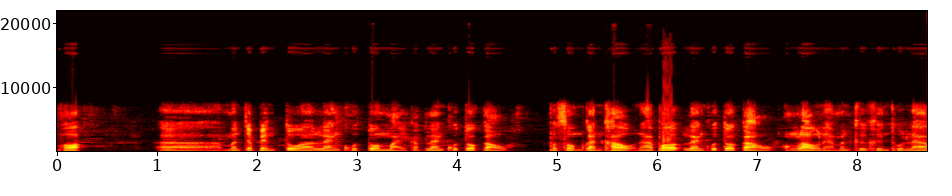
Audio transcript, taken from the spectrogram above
เพราะ มันจะเป็นตัวแรงขุดตัวใหม่กับแรงขุดตัวเก่าผสมกันเข้านะเพราะแรงขุดตัวเก่าของเราเนี่ยมันคือคืนทุนแล้ว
